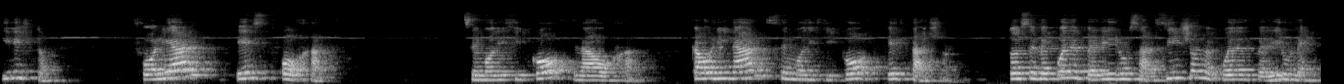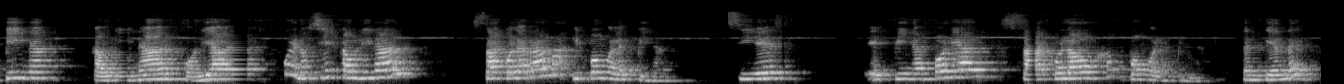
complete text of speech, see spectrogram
Y listo. Foliar es hoja. Se modificó la hoja. Caulinar se modificó el tallo. Entonces me pueden pedir un zarcillo, me pueden pedir una espina, caulinar, foliar. Bueno, si es caulinar, saco la rama y pongo la espina. Si es espina foliar, saco la hoja, pongo la espina. ¿Se entiende?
